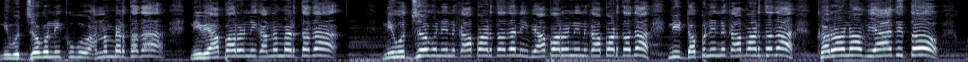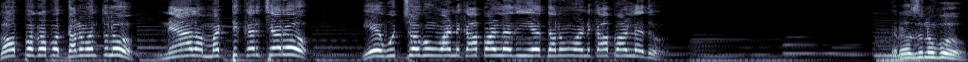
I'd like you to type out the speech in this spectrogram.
నీ ఉద్యోగం నీకు అన్నం పెడతాదా? నీ వ్యాపారం నీకు అన్నం పెడతాదా? నీ ఉద్యోగం నిన్ను కాపాడుతుందా? నీ వ్యాపారం నిన్ను కాపాడుతుందా? నీ డబ్బు నిన్ను కాపాడుతుందా? కరోనా వ్యాధితో గొప్ప గొప్ప ధనవంతులు నేల మట్టి కరిచారు. ఏ ఉద్యోగం వాడిని కాపాడలేదు ఏ ధనం వాడిని కాపాడలేదు. ఈరోజు నువ్వు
